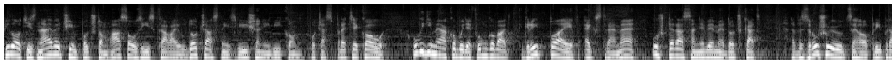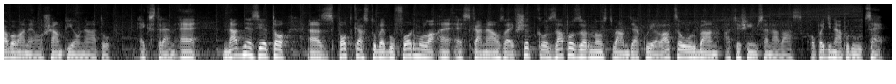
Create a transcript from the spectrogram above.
Piloti s najväčším počtom hlasov získavajú dočasný zvýšený výkon počas pretekov. Uvidíme, ako bude fungovať Gridplay v Extreme, už teraz sa nevieme dočkať vzrušujúceho pripravovaného šampionátu Extreme E. Na dnes je to z podcastu webu Formula ESK naozaj všetko. Za pozornosť vám ďakuje Laco Urban a teším sa na vás opäť na budúce.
